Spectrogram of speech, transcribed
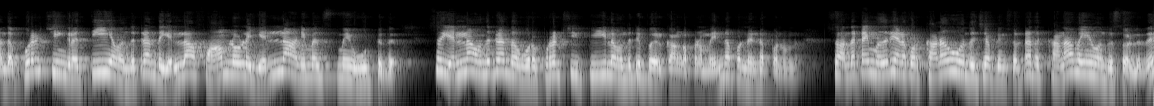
அந்த புரட்சிங்கிற தீயை வந்துட்டு அந்த எல்லா ஃபார்மில் உள்ள எல்லா அனிமல்ஸுக்குமே ஊட்டுது. ஸோ எல்லாம் வந்துட்டு அந்த ஒரு புரட்சி தீயில வந்துட்டு இப்போ இருக்காங்க. அப்போ நம்ம என்ன பண்ணணும் என்ன பண்ணணும் ஸோ அந்த டைம் வந்துட்டு எனக்கு ஒரு கனவு வந்துச்சு அப்படின்னு சொல்லிட்டு அது கனவையும் வந்து சொல்லுது.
